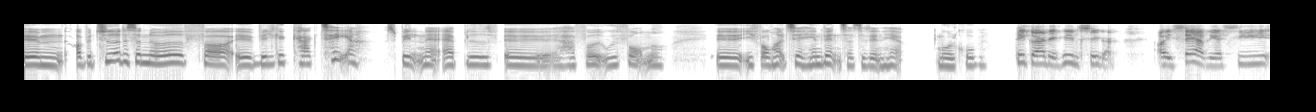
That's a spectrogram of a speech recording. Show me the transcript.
Øhm, og betyder det så noget for, øh, hvilke karakterer spillene er blevet, øh, har fået udformet øh, i forhold til at henvende sig til den her målgruppe? Det gør det helt sikkert. Og især vil jeg sige,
